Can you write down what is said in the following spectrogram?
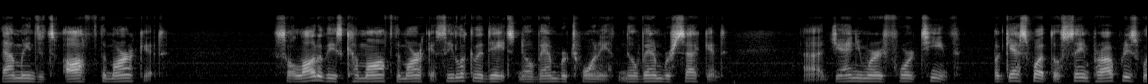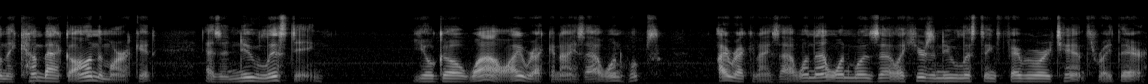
That means it's off the market. So a lot of these come off the market. See, look at the dates, November 20th, November 2nd, uh, January 14th. But guess what? Those same properties, when they come back on the market as a new listing, you'll go, wow, I recognize that one. Whoops. I recognize that one. That one was uh, like, here's a new listing February 10th right there.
